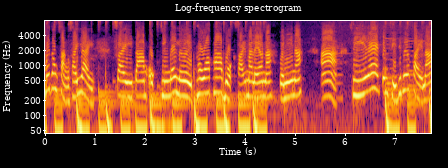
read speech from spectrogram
ไม่ต้องสั่งไซส์ใหญ่ใส่ตามอกจริงได้เลย เพราะว่าผ้าบวกไซส์มาแล้วนะ ตัวนี้นะอ่าสีแรกเป็นสีที่เพื่อใส่นะ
